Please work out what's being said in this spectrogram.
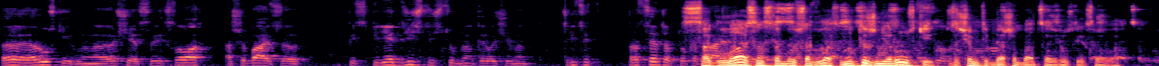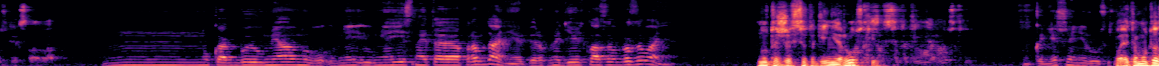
э, русских блин, вообще в своих словах ошибаются с периодичностью, блин, короче, блин, 30% только Согласен с тобой, правильно согласен. Но ты же не русский. Зачем тебе ошибаться в русских словах? Ну, как бы у меня, ну, у меня, у меня есть на это оправдание. Во-первых, у меня 9 классов образования. Ну ты же все-таки не русский. Ну, конечно, я не русский. Поэтому ты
